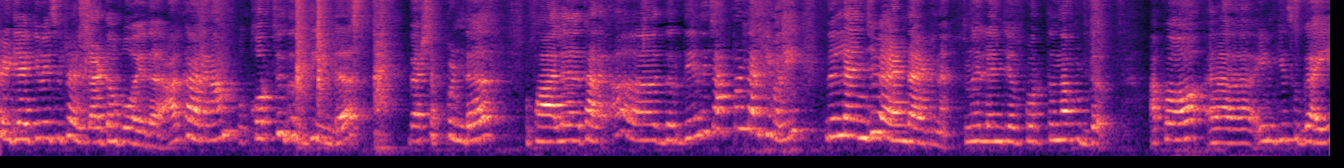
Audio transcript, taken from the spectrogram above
റെഡിയാക്കി വെച്ചിട്ടല്ല കേട്ടോ പോയത്. ആ കാരണം കുറച്ച് ധൃതിയുണ്ട് വിശപ്പുണ്ട്. പാൽ തല ആ, ധൃതി എന്ന് വെച്ചാൽ അപ്പം ഉണ്ടാക്കി മതി. ഇന്ന് ലഞ്ച് വേണ്ടായിരുന്നു ഇന്ന് ലഞ്ച് പുറത്തുനിന്ന ഫുഡ് അപ്പോ എനിക്ക് സുഖമായി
